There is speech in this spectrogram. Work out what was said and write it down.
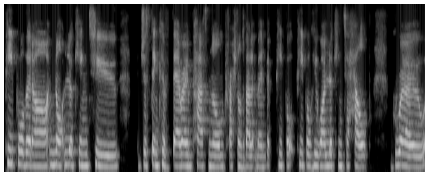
People that are not looking to just think of their own personal and professional development but people people who are looking to help grow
